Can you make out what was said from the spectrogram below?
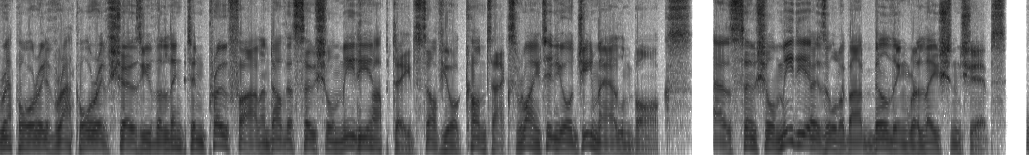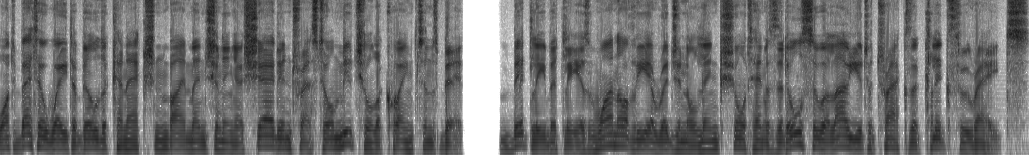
Rapportive Rapportive shows you the LinkedIn profile and other social media updates of your contacts right in your Gmail inbox. As social media is all about building relationships, what better way to build a connection by mentioning a shared interest or mutual acquaintance bit? Bitly Bitly is one of the original link shorthands that also allow you to track the click-through rates.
